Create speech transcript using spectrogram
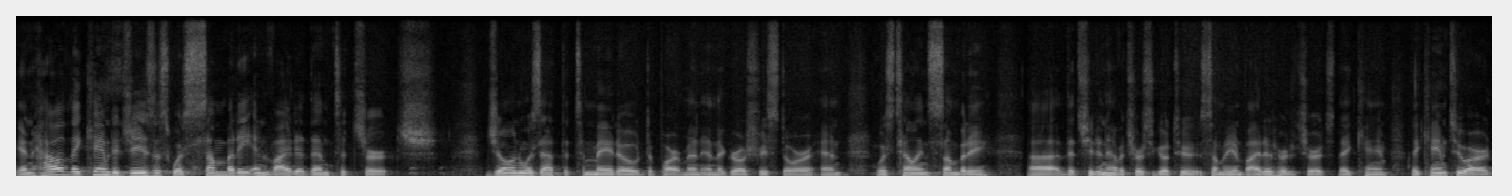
And how they came to Jesus was somebody invited them to church. Joan was at the tomato department in the grocery store and was telling somebody uh, that she didn't have a church to go to. Somebody invited her to church. They came. They came to our,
